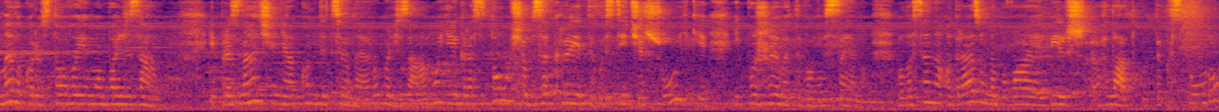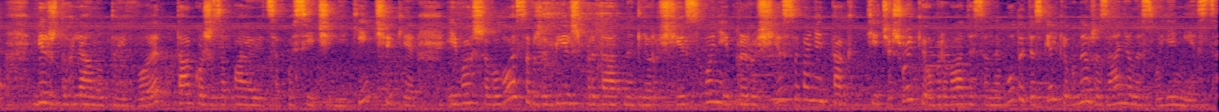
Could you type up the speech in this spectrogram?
ми використовуємо бальзам. І призначення кондиціонеру бальзаму є якраз в тому, щоб закрити ось ці чешуйки і поживити волосину. Волосина одразу набуває більш гладку текстуру, більш доглянутий вид, також запаюються посічені кінчики, і ваше волосся вже більш придатне для розчісування. І при розчісуванні так ті чешуйки обриватися не будуть, оскільки вони вже зайняли своє місце.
